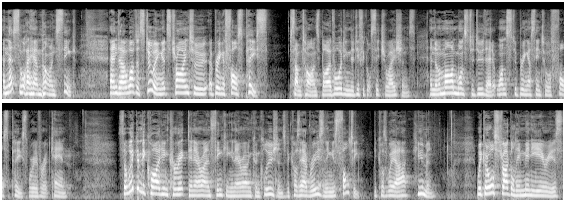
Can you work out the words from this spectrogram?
And that's the way our minds think. And uh, what it's doing, it's trying to uh, bring a false peace sometimes by avoiding the difficult situations. And the mind wants to do that. It wants to bring us into a false peace wherever it can. So we can be quite incorrect in our own thinking and our own conclusions because our reasoning is faulty, because we are human. We can all struggle in many areas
